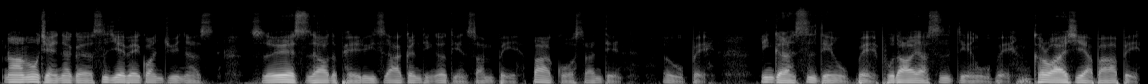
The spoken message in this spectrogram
那目前那个世界杯冠军呢，十二月十号的赔率是阿根廷二点三倍，法国三点二五倍。英格兰四点五倍，葡萄牙四点五倍，克罗埃西亚八倍，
